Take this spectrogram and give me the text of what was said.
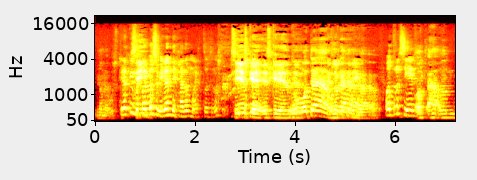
no me gustó. Creo que mejor los hubieran dejado muertos, ¿no? Sí, es que... Es que no, otra... Es lo otra, que te digo. Otro cierre. ah, un,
